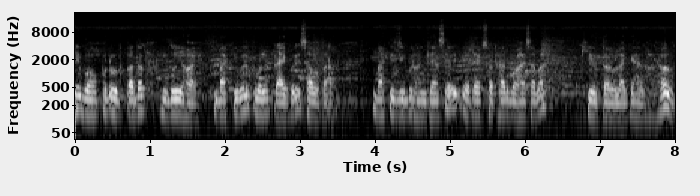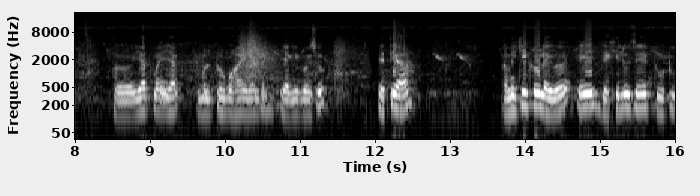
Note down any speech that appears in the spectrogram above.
এই বহুপদৰ উৎপাদক দুই হয়। বাকীবোৰ তোমালোকে ট্ৰাই কৰি চাব পাৰা। বাকী যিবোৰ সংখ্যা আছে ইয়াত একশ ঠাইত বহাই চাবা কি উত্তৰ ওলাই কেনেধৰণে হ'ল। তো ইয়াত মই ইয়াক কেৱল টু বহাই ইমানতে কি কৈছোঁ এতিয়া আমি কি কৰিব লাগিব এই দেখিলোঁ যে টু টু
